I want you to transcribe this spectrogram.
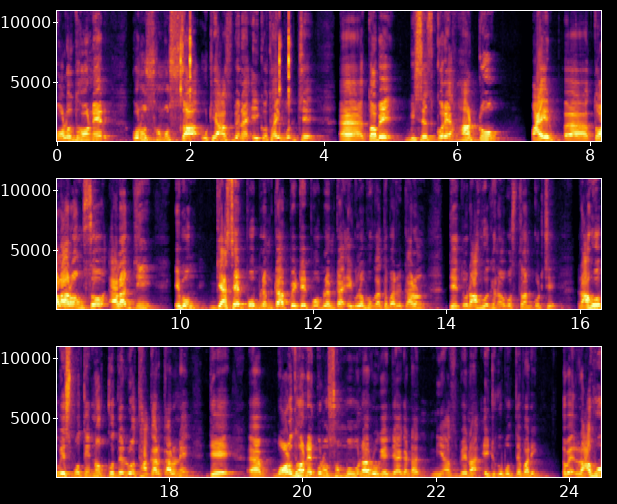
বড় ধরনের কোনো সমস্যা উঠে আসবে না, এই কথাই বলছে। তবে বিশেষ করে হাঁটু, পায়ের তলার অংশ, অ্যালার্জি এবং গ্যাসের প্রবলেমটা, পেটের প্রবলেমটা এগুলো ভোগাতে পারে কারণ যেহেতু রাহু এখানে অবস্থান করছে রাহু বৃহস্পতির নক্ষত্রের থাকার কারণে যে বড় ধরনের কোনো সম্ভাবনা রোগের জায়গাটা নিয়ে আসবে না, এইটুকু বলতে পারি। তবে রাহু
